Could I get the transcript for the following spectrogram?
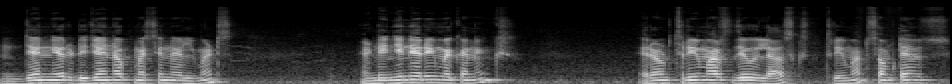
Then your design of machine elements and engineering mechanics around 3 marks they will ask 3 marks sometimes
